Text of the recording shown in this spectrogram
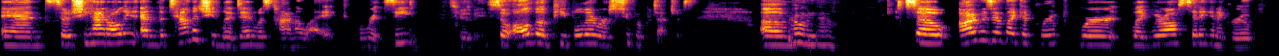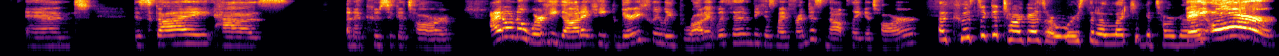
and so she had all these. And the town that she lived in was kind of like ritzy. Excuse me. So all the people there were super pretentious. Um, Oh no. So I was in like a group where like we are all sitting in a group and this guy has an acoustic guitar. I don't know where he got it. He very clearly brought it with him because my friend does not play guitar. Acoustic guitar guys are worse than electric guitar guys. They are.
